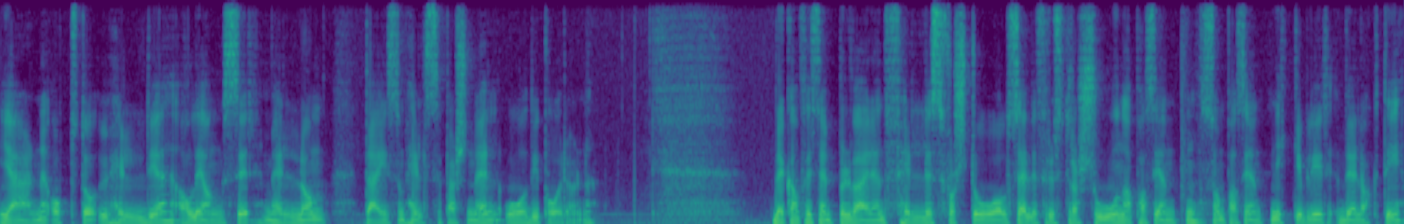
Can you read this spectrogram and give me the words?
gjerne oppstå uheldige allianser mellom deg som helsepersonell og de pårørende. Det kan f.eks. være en felles forståelse eller frustrasjon av pasienten som pasienten ikke blir delaktig i,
